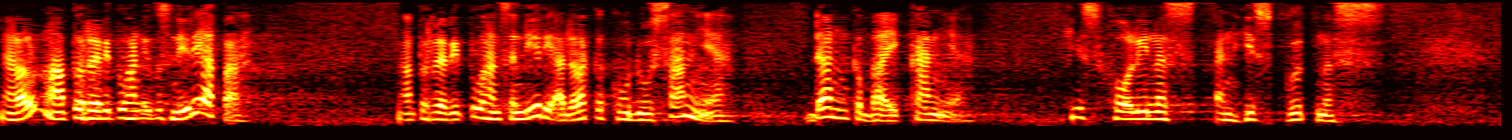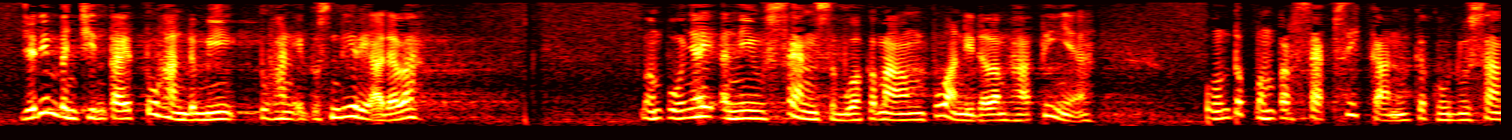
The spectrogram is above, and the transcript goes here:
Nah lalu natur dari Tuhan itu sendiri apa? Natur dari Tuhan sendiri adalah kekudusannya dan kebaikannya. His holiness and His goodness. Jadi mencintai Tuhan demi Tuhan itu sendiri adalah mempunyai a new sense, sebuah kemampuan di dalam hatinya untuk mempersepsikan kekudusan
